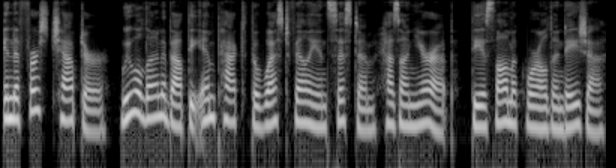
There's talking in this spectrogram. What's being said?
In the first chapter, we will learn about the impact the Westphalian system has on Europe, the Islamic world, and Asia.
